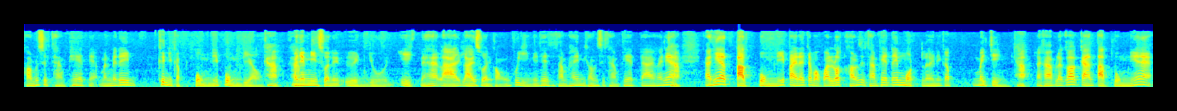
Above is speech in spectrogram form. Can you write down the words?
ความรู้สึกทางเพศเนี่ยมันไม่ได้ขึ้นอยู่กับปุ่มนี้ปุ่มเดียวครับมันยังมีส่วนอื่น ๆ อยู่อีกนะฮะหลายหลายส่วนของผู้หญิงนี่ที่จะทำให้มีความรู้สึกทางเพศได้เพราะเนี่ยครับการที่จะตัดปุ่มนี้ไปแล้วจะบอกว่าลดความรู้สึกทางเพศได้หมดเลยนี่ก็ไม่จริงครับนะครับแล้วก็การตัดปุ่มนี้เนี่ย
